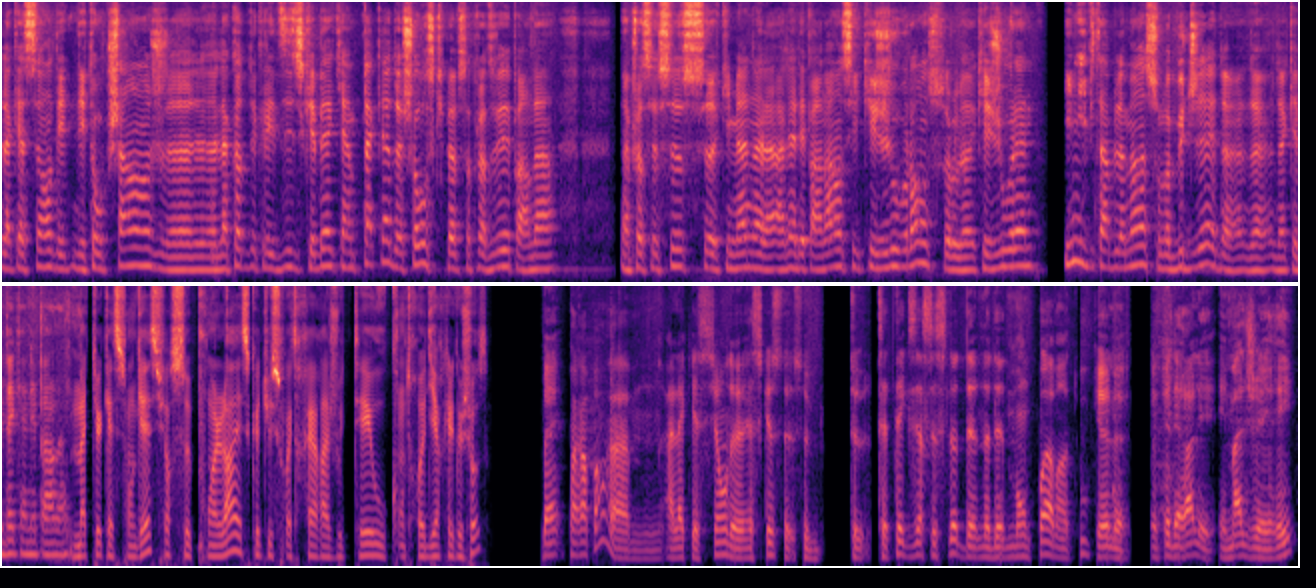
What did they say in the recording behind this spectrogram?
la question des, taux de change, euh, la cote de crédit du Québec. Il y a un paquet de choses qui peuvent se produire pendant un processus qui mène à, l'indépendance et qui joueront sur le, qui joueraient inévitablement sur le budget d'un Québec indépendant. Mathieu Castonguay, sur ce point-là, est-ce que tu souhaiterais rajouter ou contredire quelque chose? Ben, par rapport à, la question de est-ce que cet exercice-là ne démontre pas avant tout que le, fédéral est, mal géré,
